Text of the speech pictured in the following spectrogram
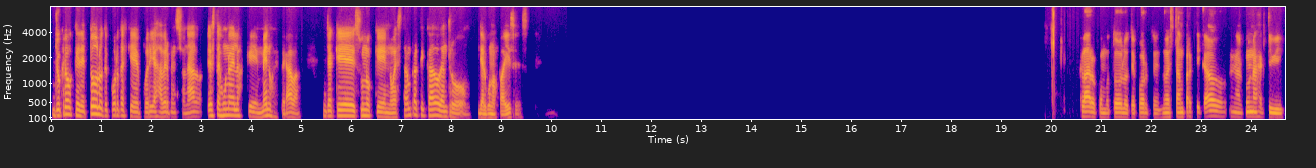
Yo creo que de todos los deportes que podrías haber mencionado, este es uno de los que menos esperaba, ya que es uno que no es tan practicado dentro de algunos países. Claro, como todos los deportes, no están practicados en algunas actividades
